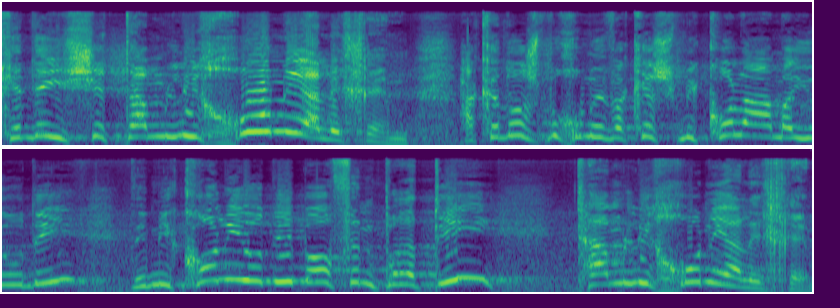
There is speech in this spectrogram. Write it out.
כדי שתמליכוני עליכם. הקדוש ברוך הוא מבקש מכל העם היהודי ומכל יהודי באופן פרטי, תמליכוני עליכם.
